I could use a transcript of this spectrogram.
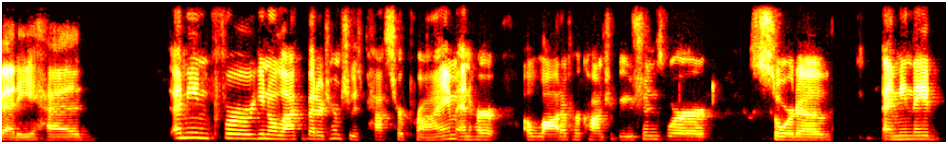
Betty had I mean, for you know, lack of better term, she was past her prime and her a lot of her contributions were sort of I mean, they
